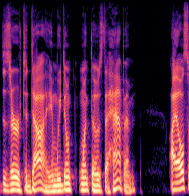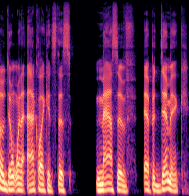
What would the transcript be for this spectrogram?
deserve to die, and we don't want those to happen, I also don't want to act like it's this massive epidemic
